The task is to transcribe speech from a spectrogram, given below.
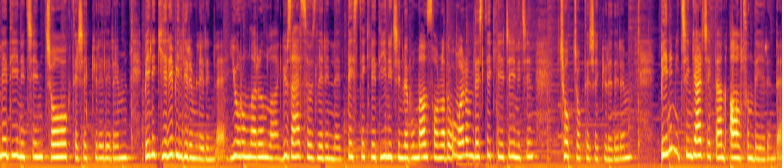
Dinlediğin için çok teşekkür ederim. Beni geri bildirimlerinle, yorumlarınla, güzel sözlerinle desteklediğin için ve bundan sonra da umarım destekleyeceğin için çok çok teşekkür ederim. Benim için gerçekten altın değerinde.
